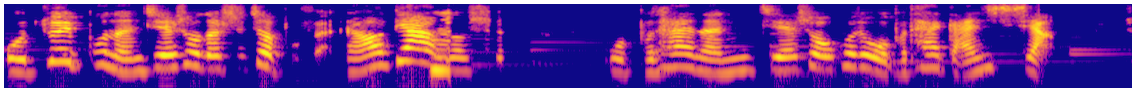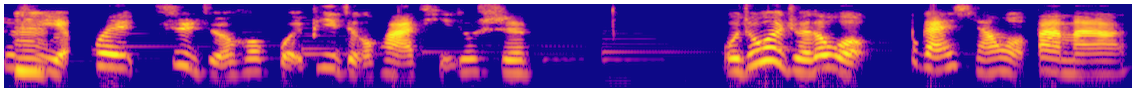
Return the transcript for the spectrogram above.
我最不能接受的是这部分。然后第二个是，我不太能接受，或者我不太敢想，就是也会拒绝和回避这个话题。就是我就会觉得我不敢想我爸妈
